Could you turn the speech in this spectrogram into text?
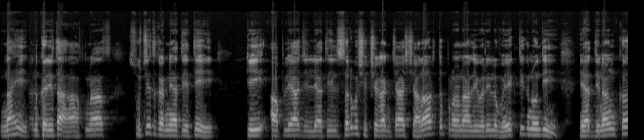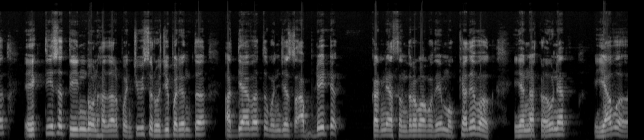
नाही करिता आपणास सूचित करण्यात येते की आपल्या जिल्ह्यातील सर्व शिक्षकांच्या शालार्थ प्रणालीवरील वैयक्तिक नोंदी या दिनांक एकतीस तीन दोन हजार पंचवीस रोजीपर्यंत अद्ययावत म्हणजेच अपडेट करण्यासंदर्भामध्ये मुख्याध्यापक यांना कळवण्यात यावं.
